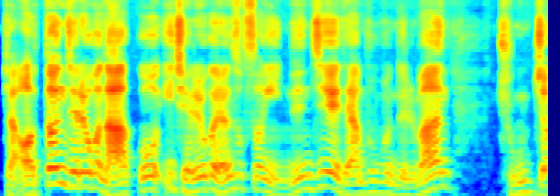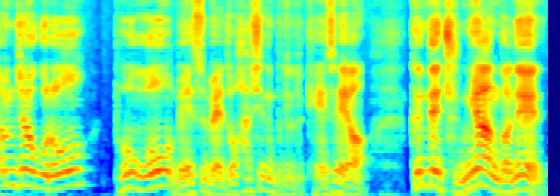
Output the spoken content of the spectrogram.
자 어떤 재료가 나왔고 이 재료가 연속성이 있는지에 대한 부분들만 중점적으로 보고 매수 매도 하시는 분들도 계세요. 근데 중요한 거는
